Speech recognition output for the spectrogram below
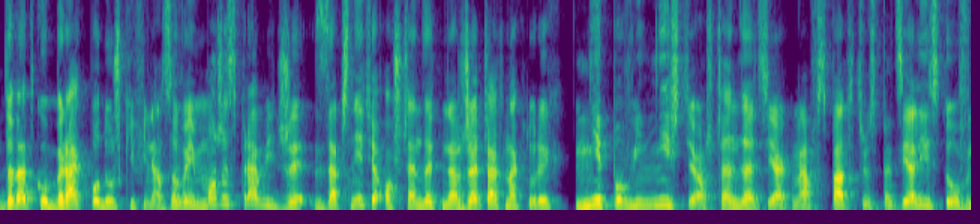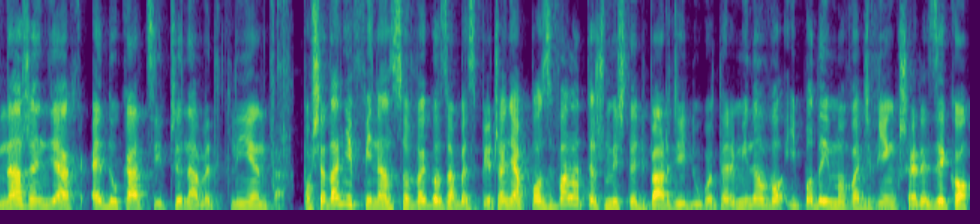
W dodatku brak poduszki finansowej może sprawić, że zaczniecie oszczędzać na rzeczach, na których nie powinniście oszczędzać, jak na wsparciu specjalistów, narzędziach, edukacji czy nawet klientach. Posiadanie finansowego zabezpieczenia pozwala też myśleć bardziej długoterminowo i podejmować większe ryzyko,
